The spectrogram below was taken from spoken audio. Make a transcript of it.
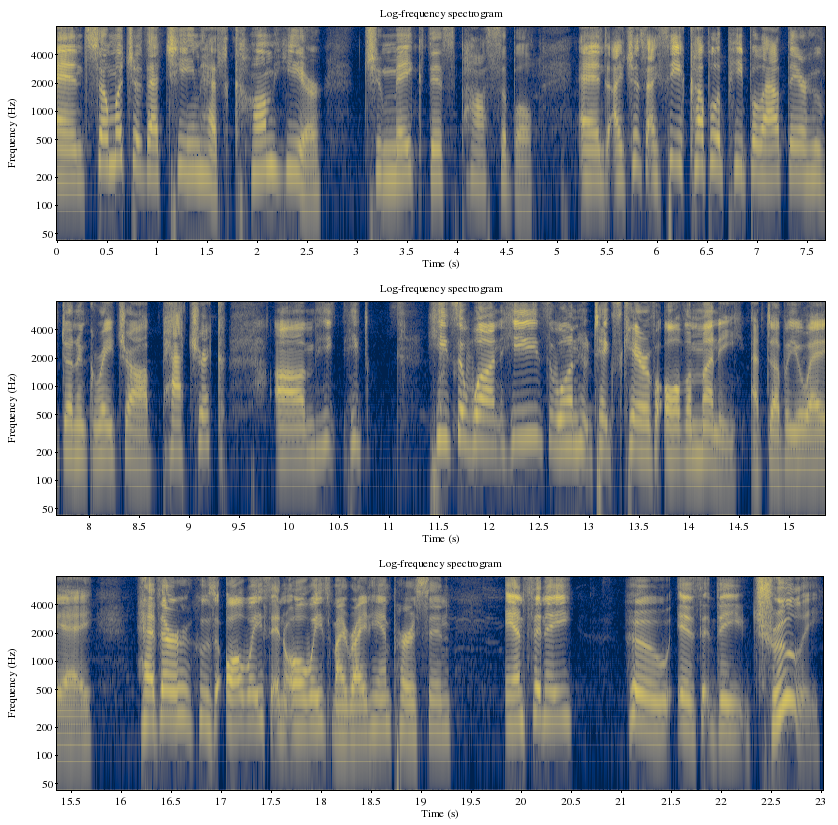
and so much of that team has come here to make this possible. And I just I see a couple of people out there who've done a great job. Patrick, um, he he he's the one he's the one who takes care of all the money at WAA. Heather, who's always and always my right hand person. Anthony, who is the truly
